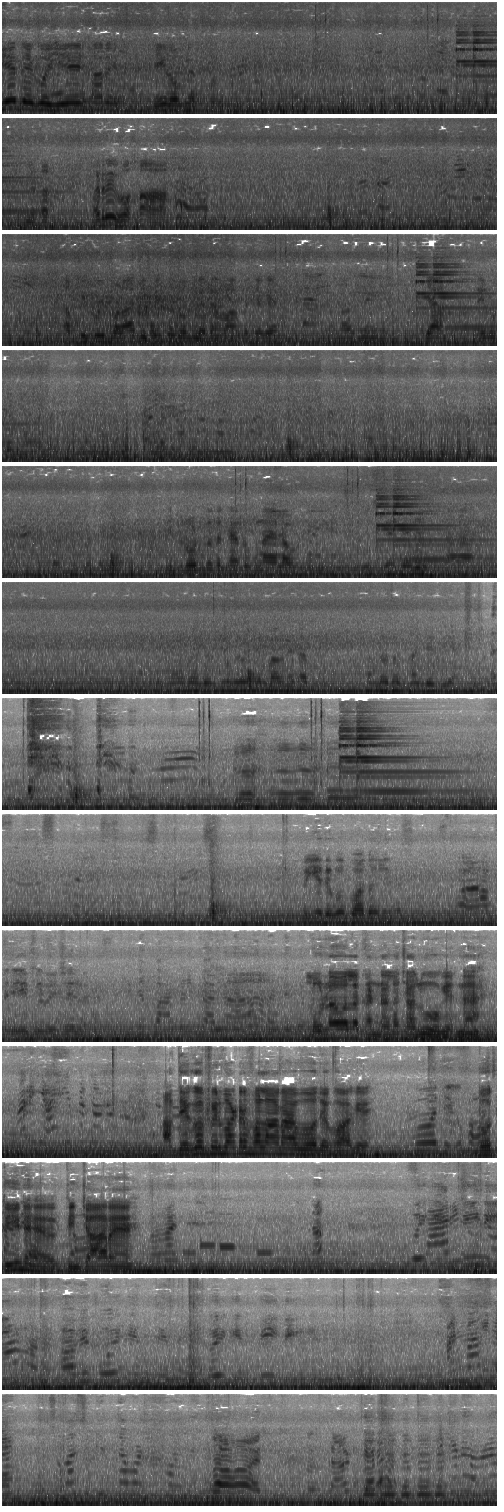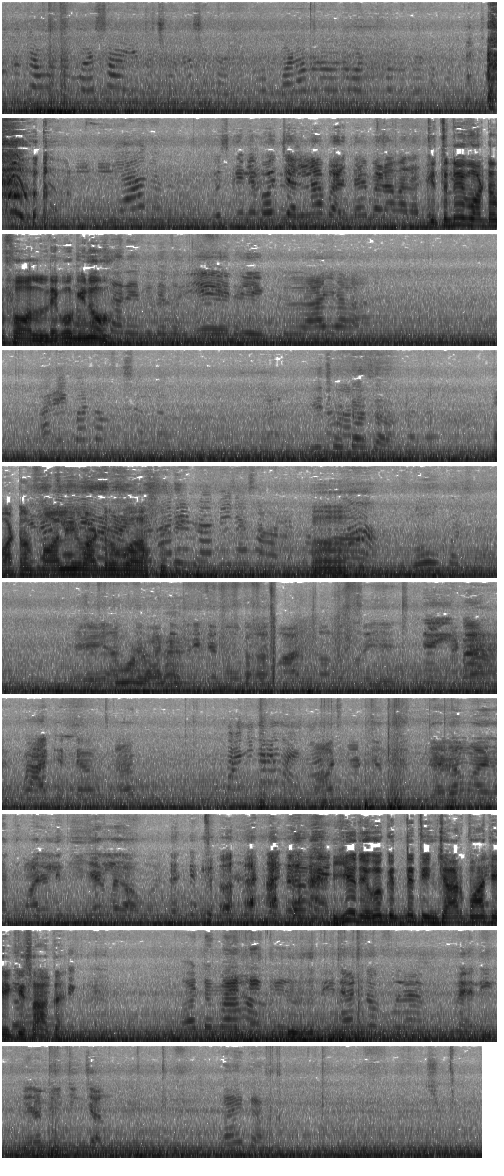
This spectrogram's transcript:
ये देखो, ये, अरे नहीं रोकने। अरे वाह। अब भी कोई बड़ा दिखे तो रोक लेते हैं वहाँ पे जगह। क्या? नहीं रुके ना इस रोड पे तो खैर रुकना अलाउड नहीं है। हाँ। पंद्रह सौ दे दिया। तो ये देखो बादल। काला लोनावाला खंडाला चालू हो गया ना? अब देखो फिर वाटरफॉल आ रहा है वो देखो आगे। वो देखो दो तीन है तीन चार हैं बहुत है। ना कोई गिनती नहीं अभी कोई गिनती नहीं कोई गिनती नहीं सुबह से कितना बहुत लेकिन हम लोग का क्या मतलब वैसा ये तो छोटा सा बड़ा बड़ा वाला वाटरफॉल होता ना याद उसके लिए बहुत चलना पड़ता है बड़ा वाला कितने वाटरफॉल देखो गिनो। सारे भी देखो ये देख। आया। अरे एक बार तो हम सर ये छोटा सा वाटरफॉल ही। वाटरफॉल वाटरफॉल हाँ वो ऊपर से तोड़ रहा है ना नहीं बाहर बाहर ठंडा होता है पानी गर्म आएगा। पाँच मिनट के अंदर गर्म आएगा तुम्हारे लिए गीजर लगा हुआ है। ये देखो कितने तीन चार पाँच एक ही साथ है। ऑटोमेटिक इधर तो पूरा वैली मेरा मीटिंग चालू है का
